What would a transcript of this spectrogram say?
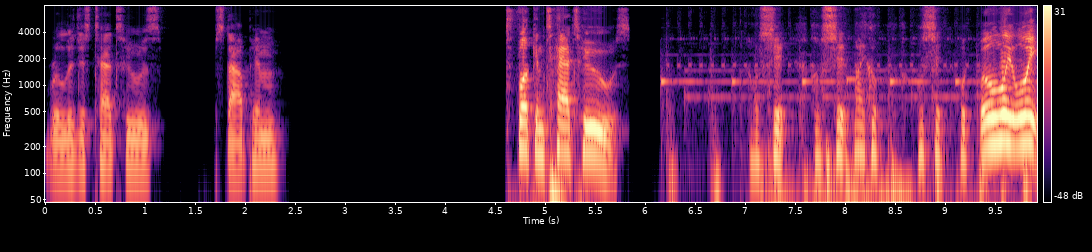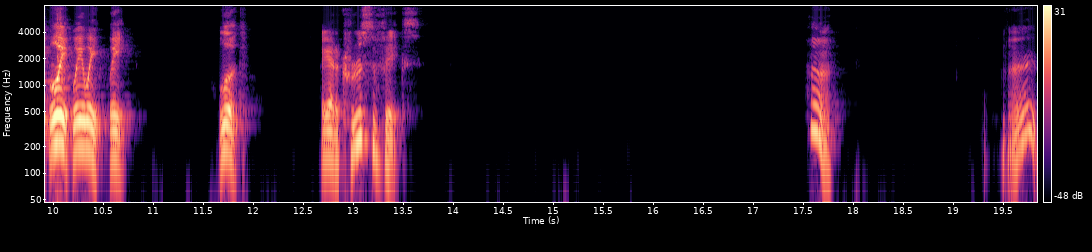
religious tattoos stop him? It's fucking tattoos. Oh shit! Oh shit, Michael! Oh shit! wait, Wait, wait, wait, wait, wait, wait, wait! Look, I got a crucifix. Huh. Alright.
